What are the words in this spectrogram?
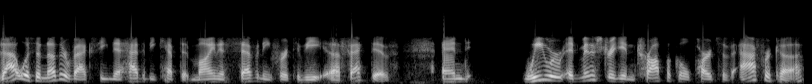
that was another vaccine that had to be kept at minus 70 for it to be effective, and we were administering it in tropical parts of Africa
